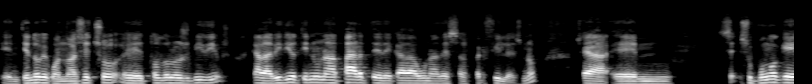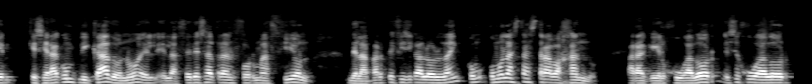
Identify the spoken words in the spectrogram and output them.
entiendo que cuando has hecho eh, todos los vídeos, cada vídeo tiene una parte de cada una de esos perfiles, ¿no? O sea, em, supongo que, será complicado, ¿no? El, hacer esa transformación de la parte física al online. ¿Cómo, la estás trabajando para que el jugador, ese jugador,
